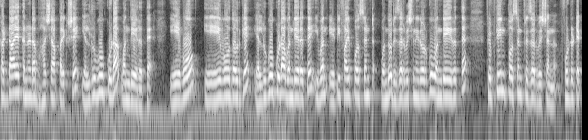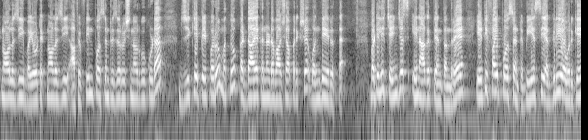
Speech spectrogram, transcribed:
ಕಡ್ಡಾಯ ಕನ್ನಡ ಭಾಷಾ ಪರೀಕ್ಷೆ ಎಲ್ರಿಗೂ ಕೂಡ ಒಂದೇ ಇರುತ್ತೆ. ಎಒ ಎಒದವ್ರಿಗೆ ಎಲ್ರಿಗೂ ಕೂಡ ಒಂದೇ ಇರುತ್ತೆ. ಇವನ್ ಏಯ್ಟಿ ಫೈವ್ ಪರ್ಸೆಂಟ್ ಒಂದು ರಿಸರ್ವೇಷನ್ ಇರೋರ್ಗೂ ಒಂದೇ ಇರುತ್ತೆ. Fifteen percent reservation food technology biotechnology ಆ ಫಿಫ್ಟೀನ್ ಪರ್ಸೆಂಟ್ ರಿಸರ್ವೇಷನ್ ಅವ್ರಿಗೂ ಕೂಡ ಜಿ ಕೆ ಪೇಪರು ಮತ್ತು ಕಡ್ಡಾಯ ಕನ್ನಡ ಭಾಷಾ ಪರೀಕ್ಷೆ ಒಂದೇ ಇರುತ್ತೆ. ಬಟ್ ಇಲ್ಲಿ ಚೇಂಜಸ್ ಏನಾಗುತ್ತೆ ಅಂತಂದ್ರೆ eighty five percent B S C agri ಅವರಿಗೆ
